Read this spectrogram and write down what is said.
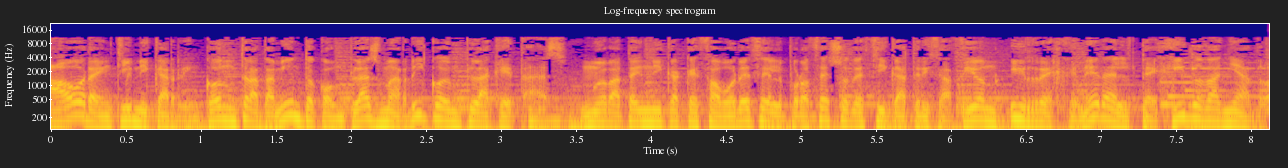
Ahora en Clínica Rincón, tratamiento con plasma rico en plaquetas. Nueva técnica que favorece el proceso de cicatrización y regenera el tejido dañado.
